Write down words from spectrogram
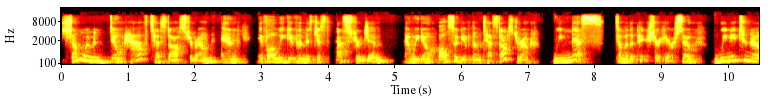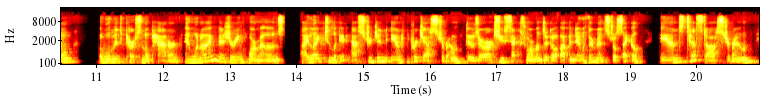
Some women don't have testosterone, and if all we give them is just estrogen and we don't also give them testosterone, we miss some of the picture here. So we need to know a woman's personal pattern. And when I'm measuring hormones, I like to look at estrogen and progesterone. Those are our two sex hormones that go up and down with our menstrual cycle, and testosterone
